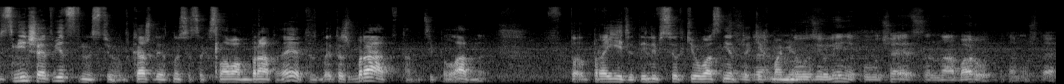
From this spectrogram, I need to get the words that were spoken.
с меньшей ответственностью каждый относится к словам брата. Э, это, это же брат, там, типа, ладно проедет, или все-таки у вас нет Слушай, таких да, моментов? На удивление получается наоборот, потому что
